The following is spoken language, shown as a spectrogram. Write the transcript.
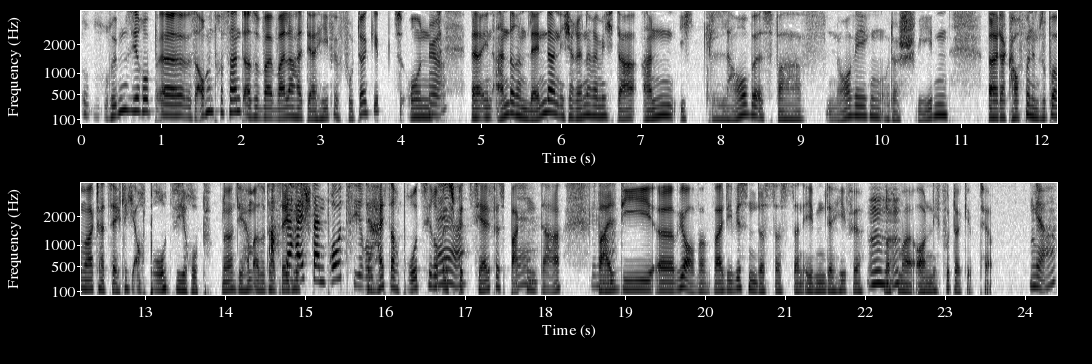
Rübensirup äh, ist auch interessant, also weil, weil er halt der Hefe Futter gibt und Ja. äh, in anderen Ländern, ich erinnere mich da an, ich glaube es war Norwegen oder Schweden, äh, da kauft man im Supermarkt tatsächlich auch Brotsirup. Ne? Die haben also Ach, der tatsächlich heißt dann Brotsirup. Der heißt auch Brotsirup, Ja, ist speziell fürs Backen Ja, da, genau. weil die, äh, ja, weil die wissen, dass das dann eben der Hefe Mhm. nochmal ordentlich Futter gibt, ja. Ja,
